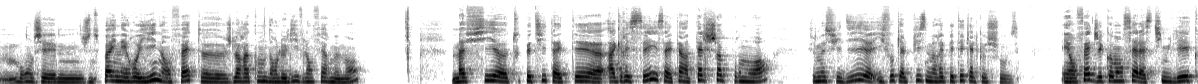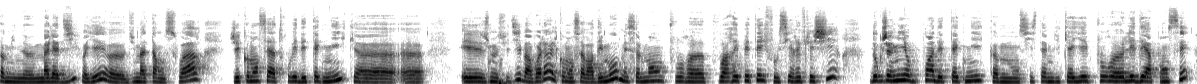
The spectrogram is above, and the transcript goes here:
bon, je ne suis pas une héroïne. En fait, je le raconte dans le livre L'enfermement. Ma fille toute petite a été agressée et ça a été un tel choc pour moi que je me suis dit, il faut qu'elle puisse me répéter quelque chose. Et en fait, j'ai commencé à la stimuler comme une maladie, vous voyez, du matin au soir. J'ai commencé à trouver des techniques. et je me suis dit, ben voilà, elle commence à avoir des mots, mais seulement pour pouvoir répéter, il faut aussi réfléchir. Donc j'ai mis au point des techniques comme mon système du cahier pour euh, l'aider à penser.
